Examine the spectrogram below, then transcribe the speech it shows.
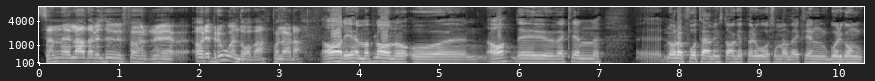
Sen eh, laddar väl du för eh, Örebro ändå va, på lördag? Ja, det är hemmaplan och, och eh, ja, det är ju verkligen några få tävlingsdagar per år som man verkligen går igång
